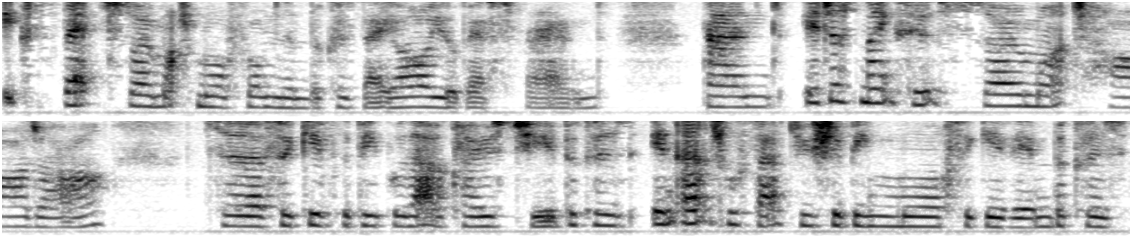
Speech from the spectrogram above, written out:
expect so much more from them because they are your best friend and it just makes it so much harder to forgive the people that are close to you because in actual fact you should be more forgiving because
